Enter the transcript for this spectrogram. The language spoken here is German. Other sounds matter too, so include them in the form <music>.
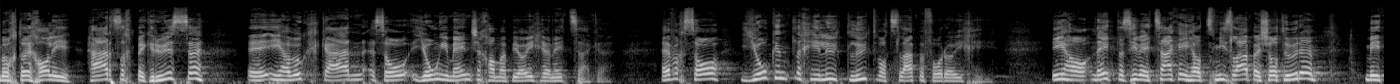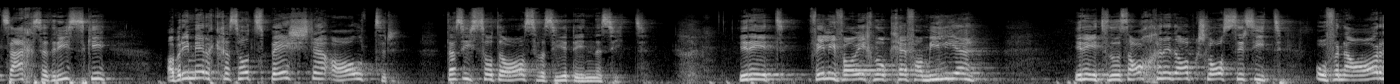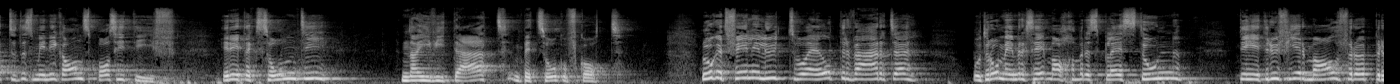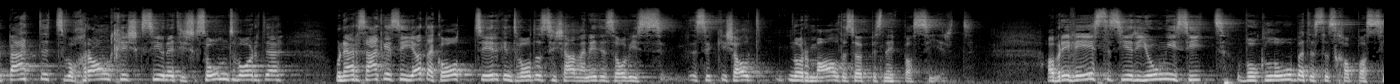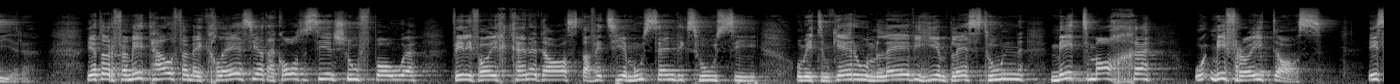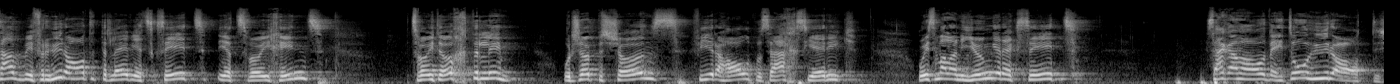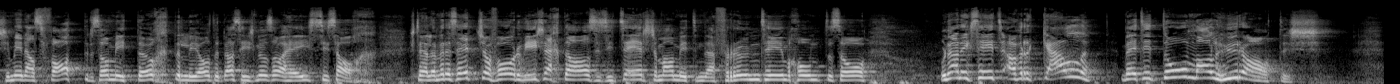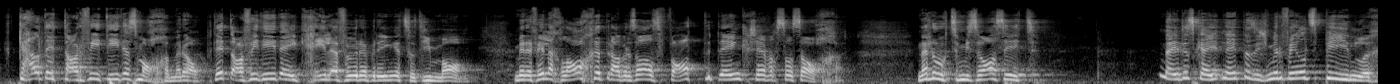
möchte euch alle herzlich begrüßen. Äh, ich habe wirklich gern so junge Menschen, kann man bei euch ja nicht sagen. Einfach so jugendliche Leute, Leute, die das Leben vor euch haben. Ich habe nicht, dass ich sagen ich habe mein Leben schon durch, mit 36, aber ich merke so, das beste Alter, das ist so das, was ihr drinnen seid. Ihr habt, viele von euch noch keine Familie, ihr habt noch Sachen nicht abgeschlossen, ihr seid auf eine Art, und das meine ich ganz positiv, Ihr habt eine gesunde Naivität in Bezug auf Gott. Schaut, viele Leute, die älter werden, und darum haben wir gesagt, machen wir ein Blästun, die haben drei, vier Mal für jemanden gebetet, der krank war und nicht ist gesund wurde. Und dann sagen sie, ja, der Gott irgendwo, das ist auch nicht so, wie es, es ist halt normal, dass etwas nicht passiert. Aber ich weiß, dass ihr Junge seid, die glauben, dass das passieren kann. Ich durfte mithelfen, im Ecclesia, den Gottesdienst aufbauen. Viele von euch kennen das. Darf jetzt hier im Aussendungshaus sein und mit dem Geru, dem Levi hier im Blästun mitmachen. Und mir freut das. Ich selber bin verheiratet, der Levi hat es gesehen. Ich habe zwei Kinder, zwei Töchterli. Und das ist etwas Schönes, viereinhalb und sechsjährig. Und jetzt mal einen Jüngeren gesehen, Sag einmal, wenn du heiratest, ich meine als Vater so mit Töchterli, oder, das ist nur so eine heisse Sache. Stellen wir uns jetzt schon vor, wie ist echt das, wenn sie das erste Mal mit einem Freund heimkommt und so. Und dann habe ich gesagt, aber gell, wenn du mal heiratest, gell, dann darf ich dir, das machen wir ab. Dann darf ich dir den Kille vorbringen zu deinem Mann. Wir haben vielleicht lachen, aber so als Vater denkst du einfach so Sachen. Dann schaut sie mich so an und sagt, Nein, das geht nicht, das ist mir viel zu peinlich.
